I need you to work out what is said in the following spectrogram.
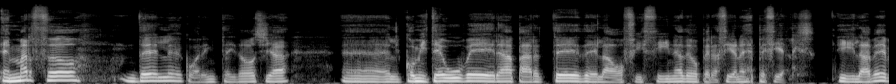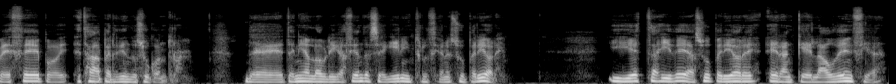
En marzo del 42 ya eh, el Comité V era parte de la Oficina de Operaciones Especiales y la BBC pues, estaba perdiendo su control. tenían la obligación de seguir instrucciones superiores y estas ideas superiores eran que la audiencia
